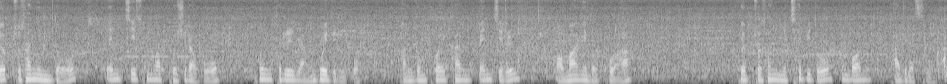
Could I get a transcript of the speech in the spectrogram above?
옆 조사님도 벤치 손맛 보시라고 포인트를 양보해드리고 방금 포획한 벤치를 어망에 넣고 와 옆 조사님의 채비도 한번 봐드렸습니다.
